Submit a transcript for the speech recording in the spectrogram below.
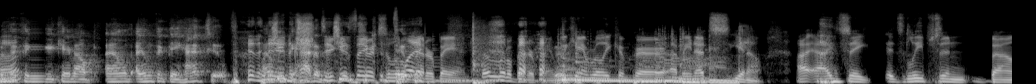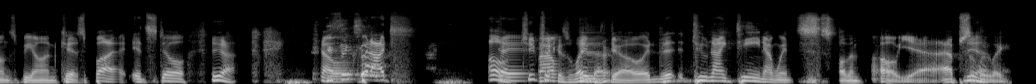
But huh? I think it came out. I don't. I don't think they had to. they Cheap, had to. Cheap Trick's a little better band. They're a little better band. We can't really compare. I mean, that's you know, I, I'd say it's leaps and bounds beyond Kiss, but it's still yeah. You, know, you think so? But I Oh, okay, Cheap Trick is way better. Show. 219, I went saw them. Oh yeah, absolutely.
